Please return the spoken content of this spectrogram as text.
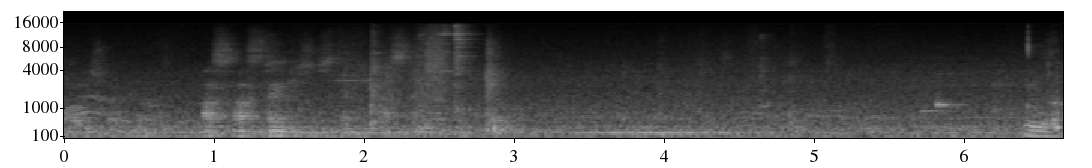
पलिस गरिदिनु होला हस् हस् thank you sir thank you हस् थ्याङ्क यू ल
